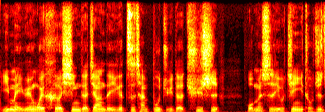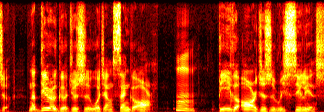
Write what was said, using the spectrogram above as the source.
以美元为核心的这样的一个资产布局的趋势，我们是有建议投资者。那第二个就是我讲三个 R，嗯，第一个 R 就是 resilience，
